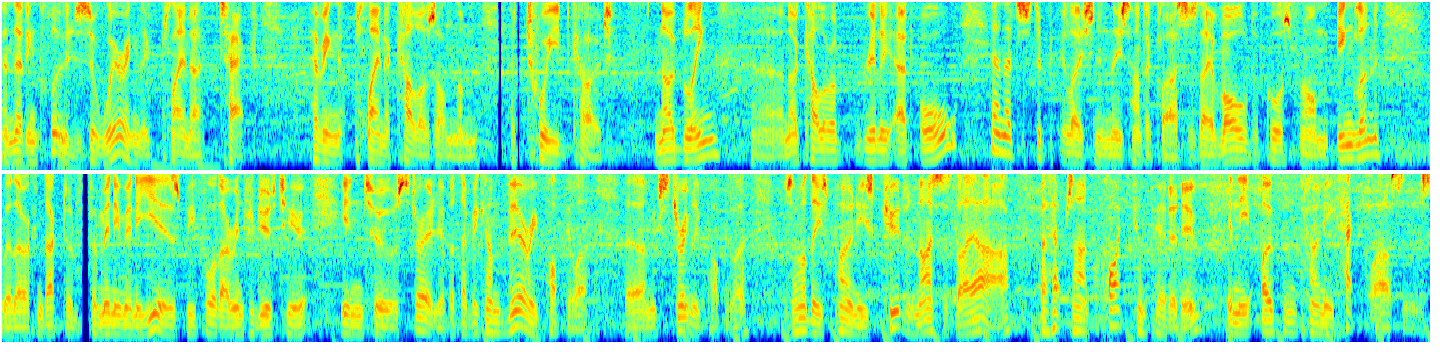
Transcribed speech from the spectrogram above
and that includes wearing the plainer tack, having plainer colours on them, a tweed coat, no bling, uh, no colour really at all, and that's a stipulation in these hunter classes. They evolved, of course, from England where they were conducted for many, many years before they were introduced here into Australia. But they've become very popular, um, extremely popular. Some of these ponies, cute and nice as they are, perhaps aren't quite competitive in the open pony hack classes,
